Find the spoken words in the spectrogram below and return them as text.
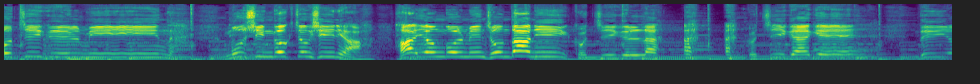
나영 고찍을민. 무신 걱정시냐 하영 골민 존다니 고찍을라. 아, 아, 고찍하게. 느여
